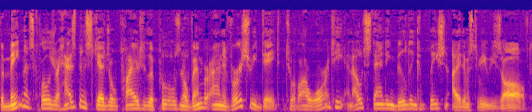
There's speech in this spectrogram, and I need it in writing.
The maintenance closure has been scheduled prior to the pool's November anniversary date to allow warranty and outstanding building completion items to be resolved.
